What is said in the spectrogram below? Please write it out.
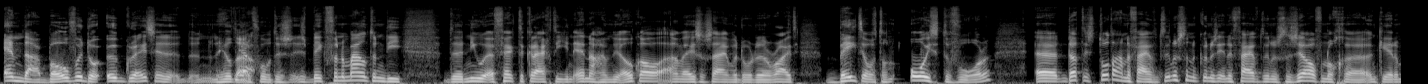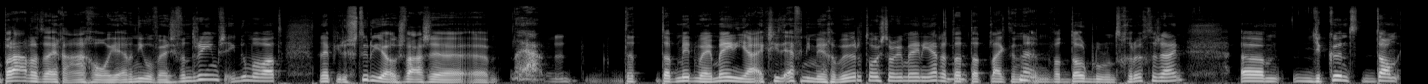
En daarboven door upgrades. Een heel duidelijk Ja. voorbeeld is, is Big Thunder Mountain. Die de nieuwe effecten krijgt die in Anaheim nu ook al aanwezig zijn. Waardoor de ride beter wordt dan ooit tevoren. Dat is tot aan de 25e. Dan kunnen ze in de 25e zelf nog eh, een keer een parade tegen aangooien. En een nieuwe versie van Dreams. Ik noem maar wat. Dan heb je de studio's waar ze. eh, nou ja, dat, dat Midway Mania. Ik zie het even niet meer gebeuren. Toy Story Mania. Dat, dat, dat lijkt een, Nee. een wat doodbloedend gerucht te zijn. Ehm, je kunt dan.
